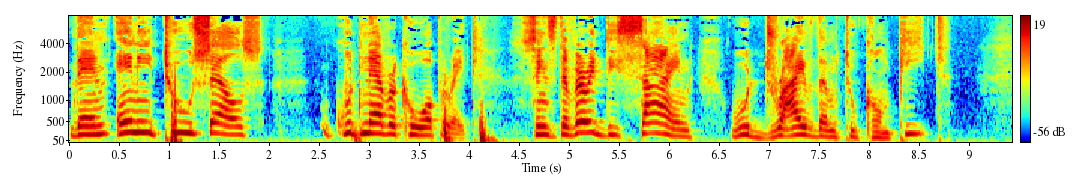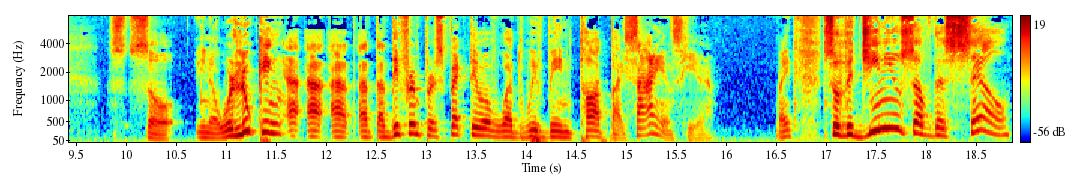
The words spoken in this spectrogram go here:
then any two cells could never cooperate, since the very design would drive them to compete. So, you know, we're looking at, at, at, a different perspective of what we've been taught by science here, right? So the genius of the cell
